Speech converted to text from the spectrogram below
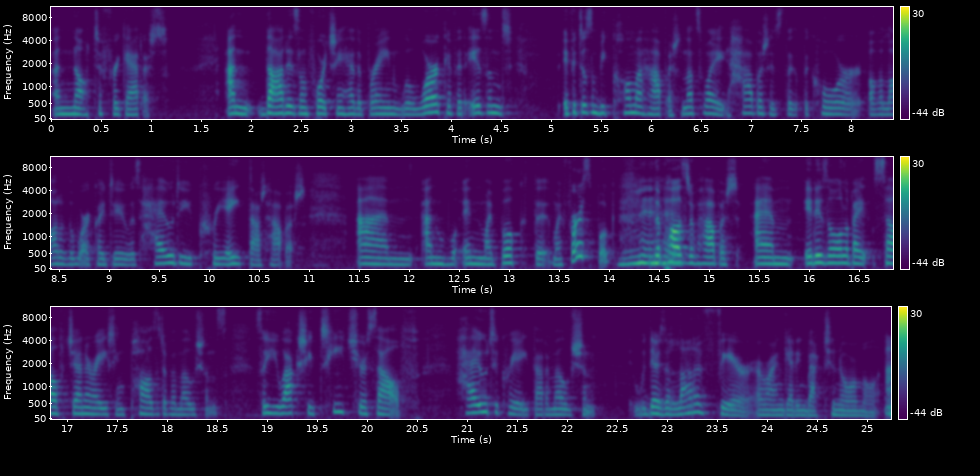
and not to forget it and that is unfortunately how the brain will work if it isn't if it doesn't become a habit. And that's why habit is the, the core of a lot of the work i do is how do you create that habit? Um, and w- in my book the, my first book the positive habit um, it is all about self-generating positive emotions. So you actually teach yourself how to create that emotion There's a lot of fear around getting back to normal, Mm.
